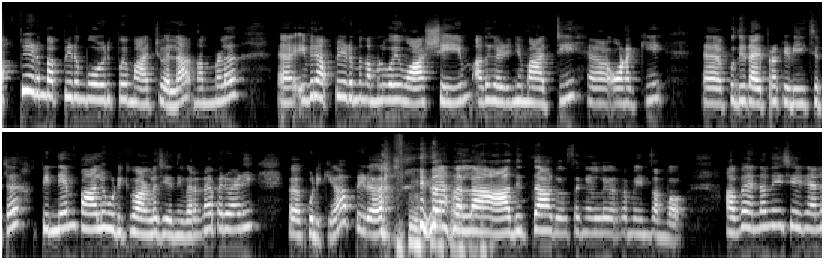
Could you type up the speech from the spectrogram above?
അപ്പിയിടുമ്പോൾ അപ്പിയിടുമ്പോൾ പോയി മാറ്റുമല്ല നമ്മൾ ഇവർ അപ്പിയിടുമ്പോൾ നമ്മൾ പോയി വാഷ് ചെയ്യും. അത് കഴിഞ്ഞ് മാറ്റി ഉണക്കി പുതിയ ഡയപ്പറൊക്കെ ഇടിയിച്ചിട്ട് പിന്നെയും പാൽ കുടിക്കുവാണല്ലോ ചെയ്യുന്നത്. ഇവരുടെ പരിപാടി കുടിക്കുക. അപ്പിടുക ഇതാണല്ലോ ആദ്യത്തെ ആ ദിവസങ്ങളിൽ ഇവരുടെ മെയിൻ സംഭവം. അപ്പോൾ എന്നാന്ന് വെച്ച് കഴിഞ്ഞാൽ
